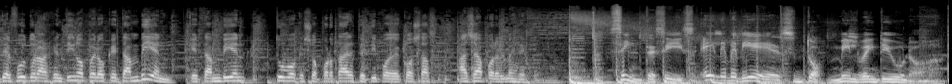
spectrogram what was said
del fútbol argentino, pero que también, que también tuvo que soportar este tipo de cosas allá por el mes de junio. Síntesis LB10 2021.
